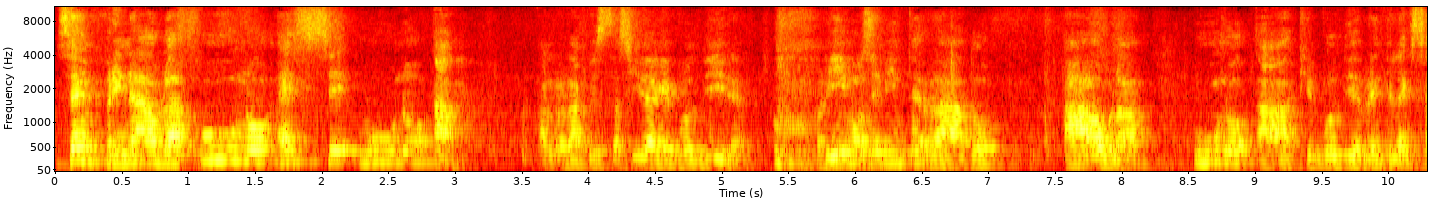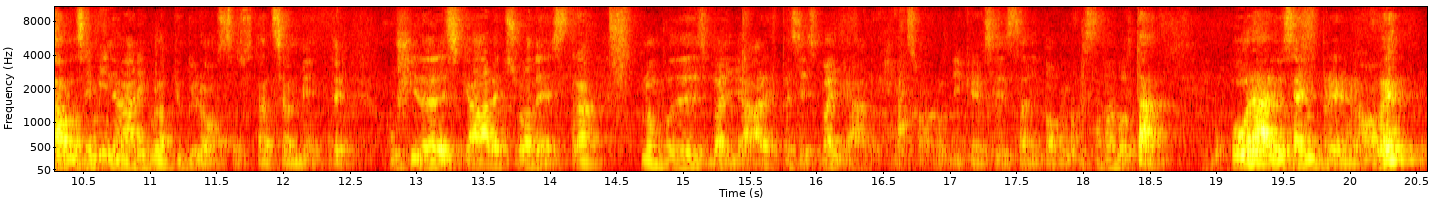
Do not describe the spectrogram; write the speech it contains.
sempre in aula 1S1A. Allora questa sigla che vuol dire? Primo seminterrato, aula 1A, che vuol dire l'ex aula seminari, quella più grossa sostanzialmente. Uscite dalle scale sulla destra, non potete sbagliare, poi se sbagliate, insomma vuol dire che siete stati poco in questa facoltà. Orario sempre alle 9,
